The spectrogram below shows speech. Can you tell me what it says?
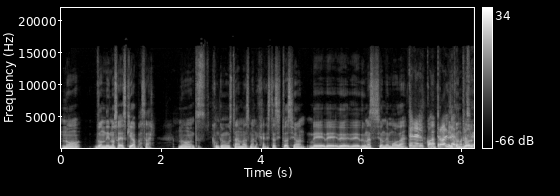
¿no? Donde no sabes qué iba a pasar. ¿No? Entonces, como que me gustaba más manejar esta situación de, de, de, de una sesión de moda. Tener el control de control,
